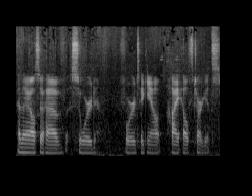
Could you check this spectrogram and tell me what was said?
And then I also have a sword for taking out high health targets.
